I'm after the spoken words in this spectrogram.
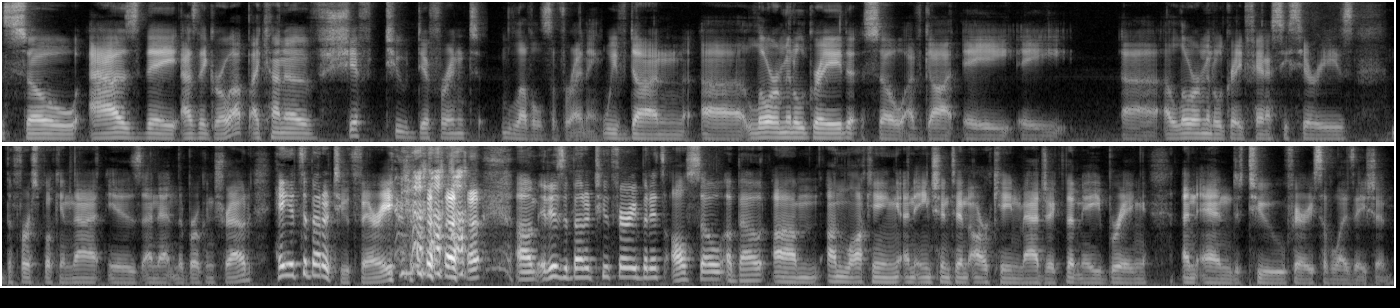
So as they as they grow up i kind of shift to different levels of writing we've done uh, lower middle grade so i've got a a uh, a lower middle grade fantasy series the first book in that is Annette and the Broken Shroud. Hey, it's about a tooth fairy. um, it is about a tooth fairy, but it's also about um, unlocking an ancient and arcane magic that may bring an end to fairy civilization.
